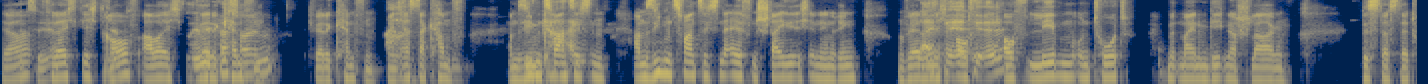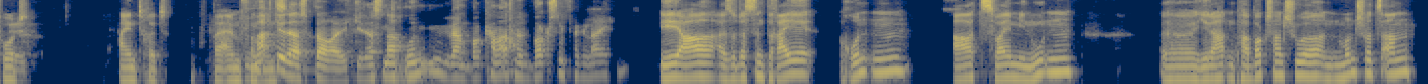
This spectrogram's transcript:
Ja, Erzähl. vielleicht gehe ich drauf, aber ich ich werde kämpfen. festhalten? Ich werde kämpfen. Mein erster Kampf. Am Den 27. Am 27.11. steige ich in den Ring und werde Live mich auf, auf Leben und Tod mit meinem Gegner schlagen, bis dass der Tod eintritt bei einem Wie von macht uns. ihr das bei euch? Geht das nach Runden? Wie Kann man das mit Boxen vergleichen? Ja, also das sind drei Runden, a zwei Minuten. Äh, jeder hat ein paar Boxhandschuhe und einen Mundschutz an.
